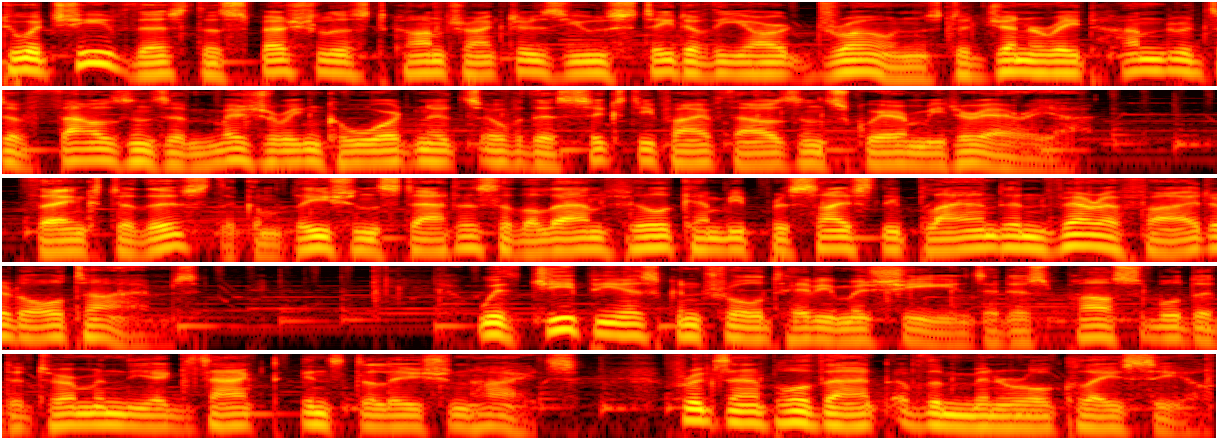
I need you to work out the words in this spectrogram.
To achieve this, the specialist contractors use state-of-the-art drones to generate hundreds of thousands of measuring coordinates over the 65,000 square meter area. Thanks to this, the completion status of the landfill can be precisely planned and verified at all times. With GPS-controlled heavy machines, it is possible to determine the exact installation heights, for example that of the mineral clay seal.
